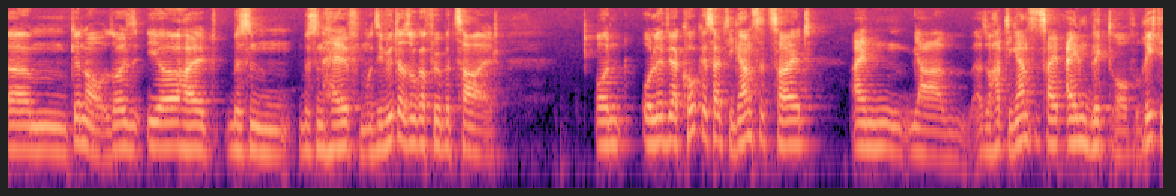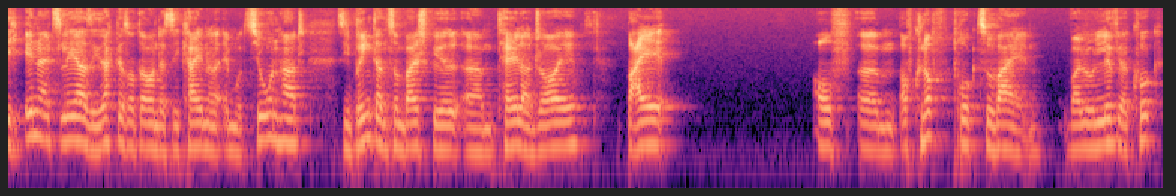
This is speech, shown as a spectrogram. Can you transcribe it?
ähm, genau, soll sie ihr halt ein bisschen, bisschen helfen. Und sie wird da sogar für bezahlt. Und Olivia Cook ist halt die ganze Zeit ein, ja, also hat die ganze Zeit einen Blick drauf. Richtig inhaltsleer. Sie sagt das auch dauernd, dass sie keine Emotionen hat. Sie bringt dann zum Beispiel ähm, Taylor Joy bei, auf, ähm, auf Knopfdruck zu weinen. Weil Olivia Cook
